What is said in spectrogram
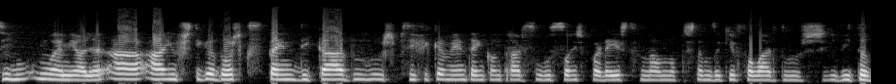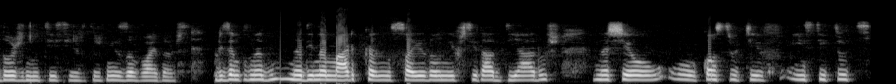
Sim, Noemi, olha, há, há, investigadores que se têm dedicado especificamente a encontrar soluções para este fenómeno que estamos aqui a falar dos evitadores de notícias, dos news avoiders. Por exemplo, na, na Dinamarca, no seio da Universidade de Aarhus, nasceu o Constructive Institute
